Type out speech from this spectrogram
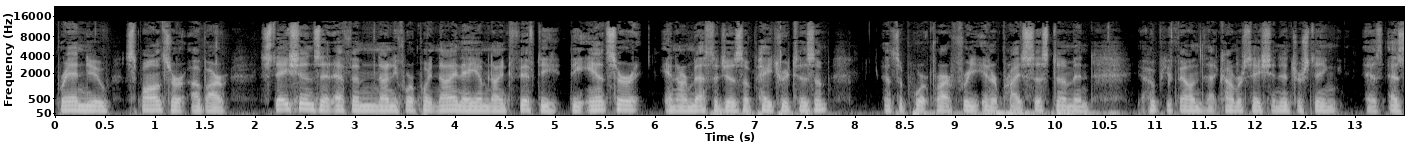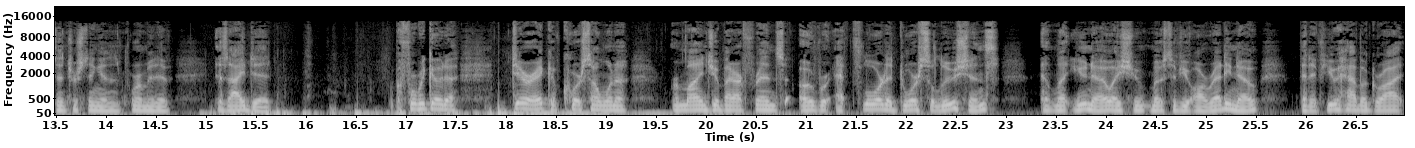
brand new sponsor of our stations at FM 94.9 AM 950, The Answer, and our messages of patriotism and support for our free enterprise system. And I hope you found that conversation interesting, as, as interesting and informative as I did. Before we go to Derek, of course, I want to remind you about our friends over at Florida Door Solutions and let you know, as you most of you already know, that if you have a garage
